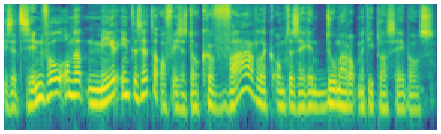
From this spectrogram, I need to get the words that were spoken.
is het zinvol om dat meer in te zetten? Of is het ook gevaarlijk om te zeggen, doe maar op met die placebo's?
